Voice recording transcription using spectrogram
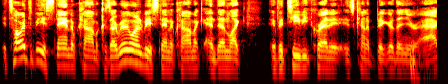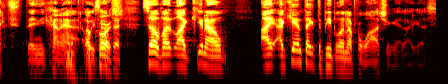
it's hard to be a stand-up comic because I really want to be a stand-up comic, and then like if a TV credit is kind of bigger than your act, then you kind of always course. Have to, so, but like you know, I, I can't thank the people enough for watching it. I guess.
